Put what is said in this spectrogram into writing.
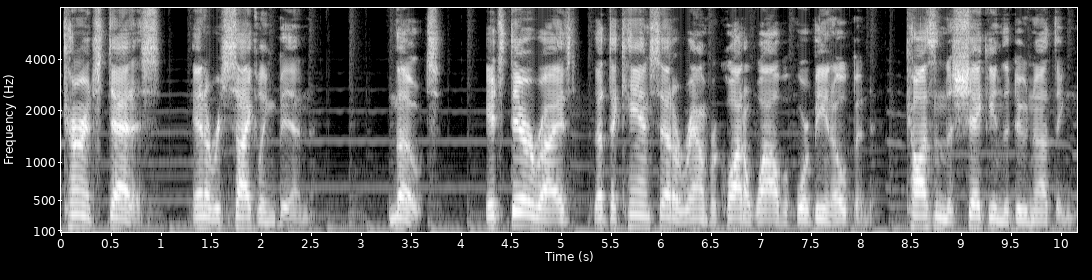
Current status: In a recycling bin. Notes: It's theorized that the can sat around for quite a while before being opened, causing the shaking to do nothing.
